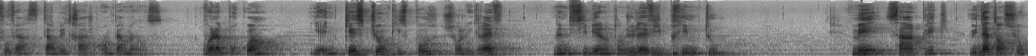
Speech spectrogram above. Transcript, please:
faut faire cet arbitrage en permanence. Voilà pourquoi il y a une question qui se pose sur les greffes, même si bien entendu la vie prime tout. Mais ça implique une attention.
